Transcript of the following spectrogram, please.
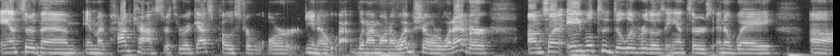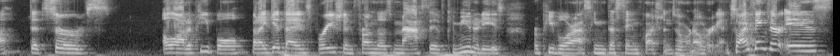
answer them in my podcast or through a guest post or, or you know when I'm on a web show or whatever. Um, so I'm able to deliver those answers in a way uh, that serves a lot of people, but I get that inspiration from those massive communities where people are asking the same questions over and over again. So I think there is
